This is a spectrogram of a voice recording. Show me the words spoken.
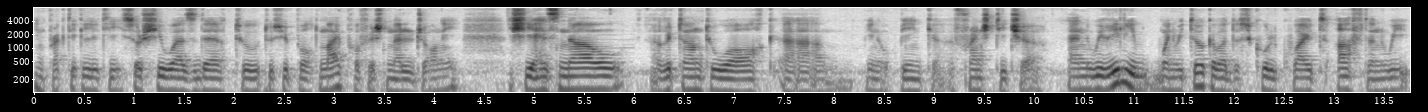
impracticality. So she was there to, to support my professional journey. She has now returned to work, um, you know, being a French teacher. And we really, when we talk about the school quite often, we,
